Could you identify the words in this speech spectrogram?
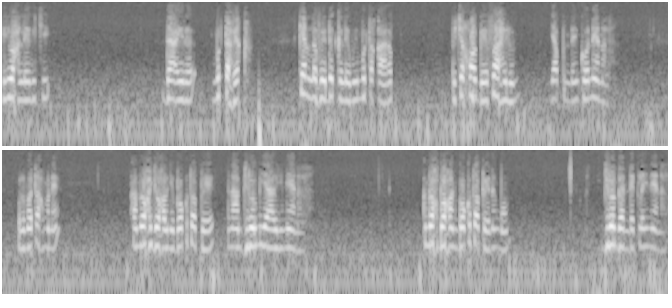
li ñu wax léegi ci daaira muttafiq kenn la fay dëkkale muy muttaqaarab bi ca xobbee faaxilun jàpp ne dañ koo neenal. Wala moo tax mu ne am wax joo xam ne boo ko dana am juróomi yaar yu neenal. Am wax boo xam ne boo ko toppee nag moom rek lañ neenal.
